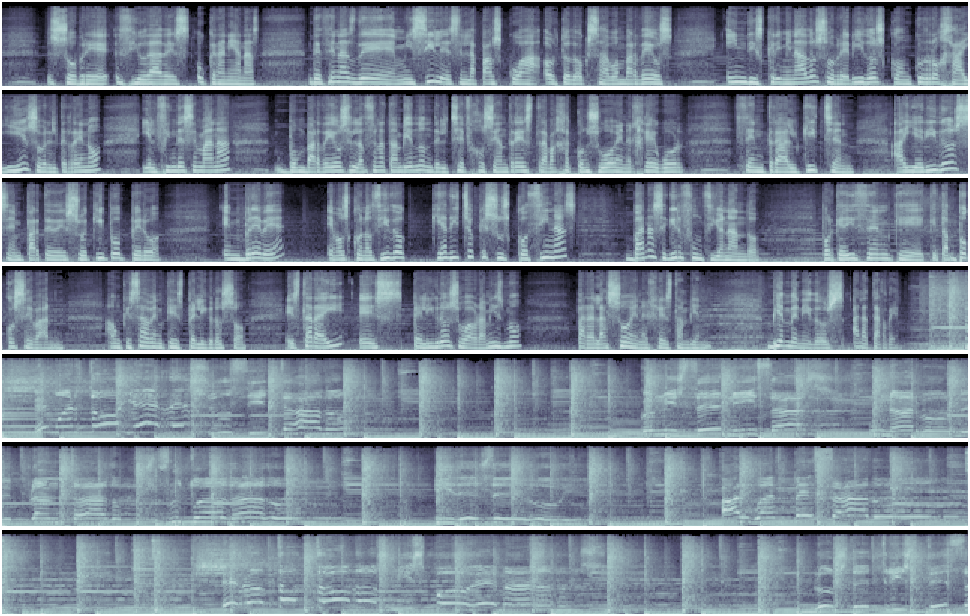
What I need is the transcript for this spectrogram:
sobre ciudades ucranianas. Decenas de misiles en la Pascua Ortodoxa, bombardeos indiscriminados sobre heridos con Cruz Roja allí, sobre el terreno, y el fin de semana bombardeos en la zona también donde el chef José Andrés trabaja con su ONG World Central Kitchen. Hay heridos en parte de su equipo, pero en breve hemos conocido que ha dicho que sus cocinas van a seguir funcionando, porque dicen que, que tampoco se van, aunque saben que es peligroso. Estar ahí es peligroso ahora mismo para las ONGs también. Bienvenidos a la tarde. He muerto y he resucitado con mis cenizas, un árbol he plantado, su fruto ha dado y desde hoy algo ha empezado.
